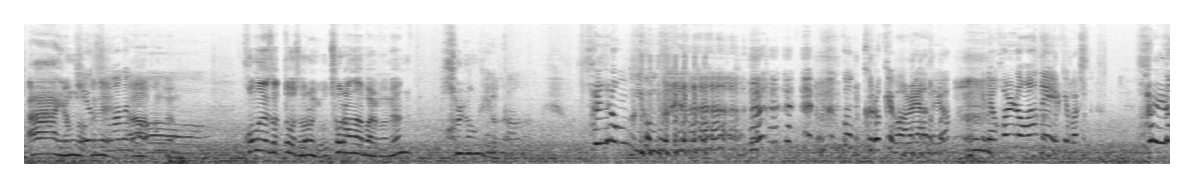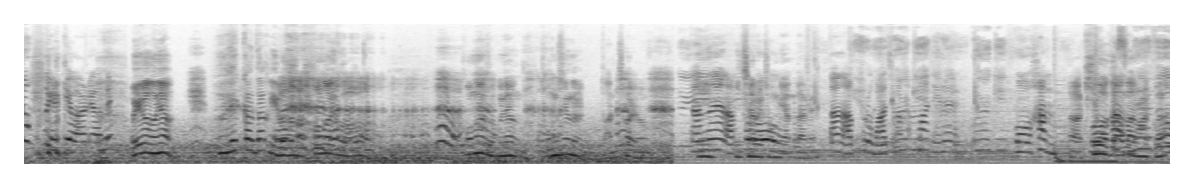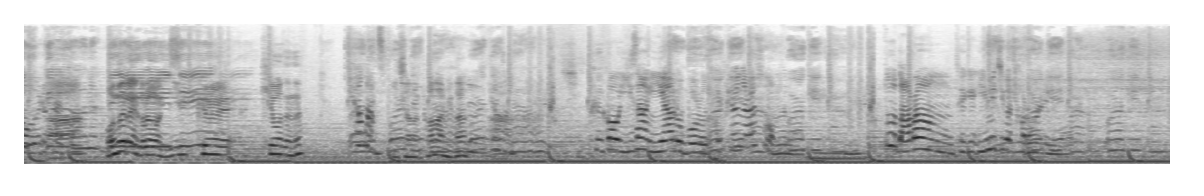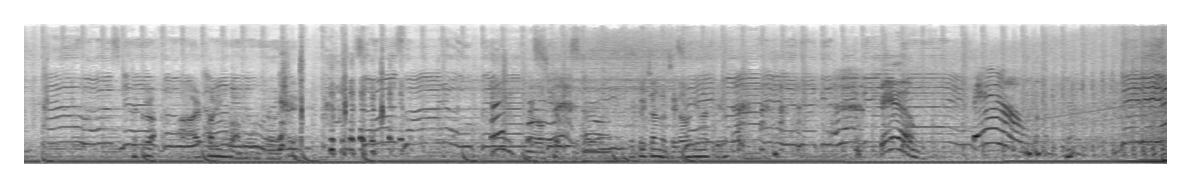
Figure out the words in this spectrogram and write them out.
아 이런 거 그지? 기운승하는 아거 방금 어, 코너에서 또 저런 요철 하나 밟으면 헐렁 그니까 이러잖아. 헐렁 이건 뭐야 꼭 그렇게 말해야 돼요? 그냥 헐렁하네 이렇게 말씀 헐렁 이렇게 말해야 돼? 얘가 그냥 헷가닥 이러잖아 코너에서 코너에서 그냥 정신을 안 차려 나는 이, 앞으로- 정리한다면? 난 앞으로 마지막 한마디를 뭐함 아 키워드 뭐, 하나로 할 거야? 어, 이렇게 할 거야. 아, 오늘의 그럼 이 그 키워드는? 편함. 이 차는 편함이다? 응, 편함. 그거 이상 이하로 뭘 어떻게 표현을 할 수가 없는 거야. 또 나랑 되게 이미지가 잘 어울리는 거야. 댓글 아, 알파링으로 안 보고 댓 글창은 제가 확인할게요 뺨! 뺨! Baby,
